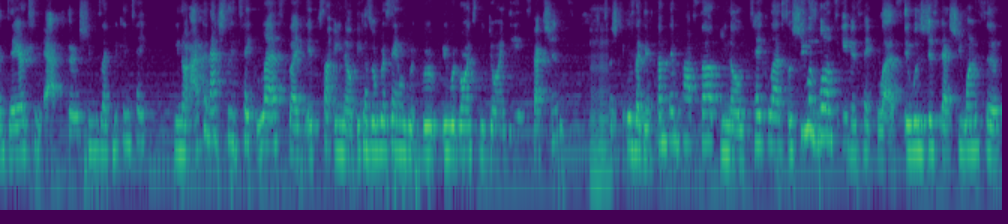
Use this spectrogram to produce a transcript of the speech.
a day or two after, she was like, "We can take, you know, I can actually take less, like if something, you know, because we were saying we were, we were going to be doing the inspections." Mm-hmm. So she was like, "If something pops up, you know, take less." So she was willing to even take less. It was just that she wanted to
